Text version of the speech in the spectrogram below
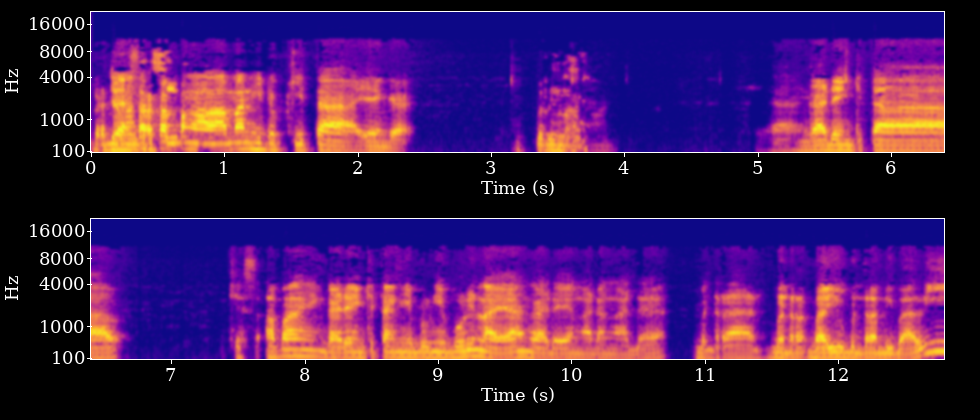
berdasarkan pengalaman hidup kita ya enggak Benar. ya nggak ada yang kita apa nggak ada yang kita ngibul-ngibulin lah ya nggak ada yang ngada-ngada beneran bener Bayu beneran di Bali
